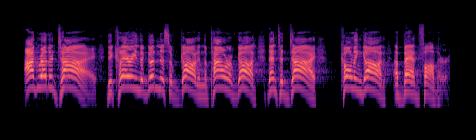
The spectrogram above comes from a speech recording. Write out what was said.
I'd rather die declaring the goodness of God and the power of God than to die calling God a bad father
